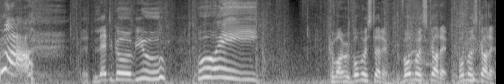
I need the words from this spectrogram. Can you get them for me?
Wow! Let go of you. Whee! Come on, we've almost done it. We've almost got it. We've almost got it.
